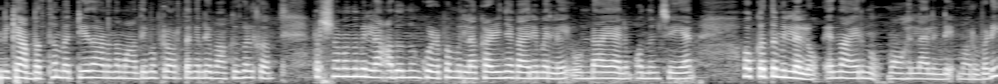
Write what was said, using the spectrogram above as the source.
എനിക്ക് അബദ്ധം പറ്റിയതാണെന്ന മാധ്യമപ്രവർത്തകന്റെ വാക്കുകൾക്ക് പ്രശ്നമൊന്നുമില്ല അതൊന്നും കുഴപ്പമില്ല കഴിഞ്ഞ കാര്യമല്ലേ ഉണ്ടായാലും ഒന്നും ചെയ്യാൻ ഒക്കത്തുമില്ലല്ലോ എന്നായിരുന്നു മോഹൻലാലിന്റെ മറുപടി.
